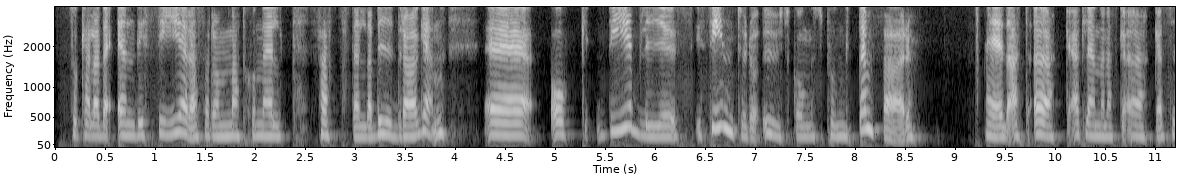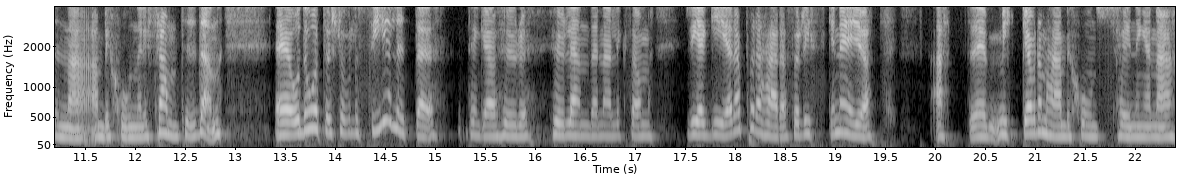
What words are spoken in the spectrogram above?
så kallade NDC, alltså de nationellt fastställda bidragen. Eh, och det blir ju i sin tur då utgångspunkten för eh, att, öka, att länderna ska öka sina ambitioner i framtiden. och det återstår väl att se lite, tänker jag, hur, hur länderna liksom reagerar på det här. Alltså risken är ju att att eh, mycket av de här ambitionshöjningarna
